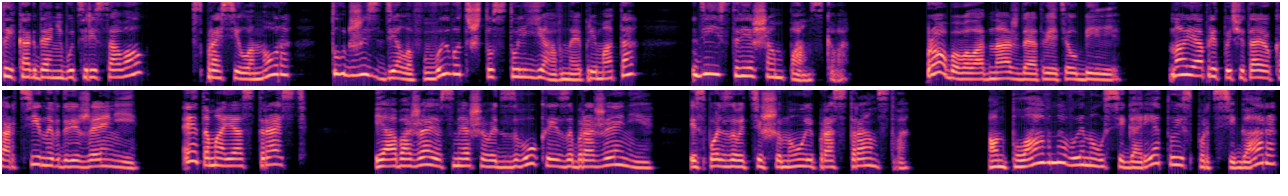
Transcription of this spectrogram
«Ты когда-нибудь рисовал?» — спросила Нора, тут же сделав вывод, что столь явная прямота — действие шампанского. «Пробовал однажды», — ответил Билли. «Но я предпочитаю картины в движении. Это моя страсть. Я обожаю смешивать звук и изображение, использовать тишину и пространство. Он плавно вынул сигарету из портсигара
